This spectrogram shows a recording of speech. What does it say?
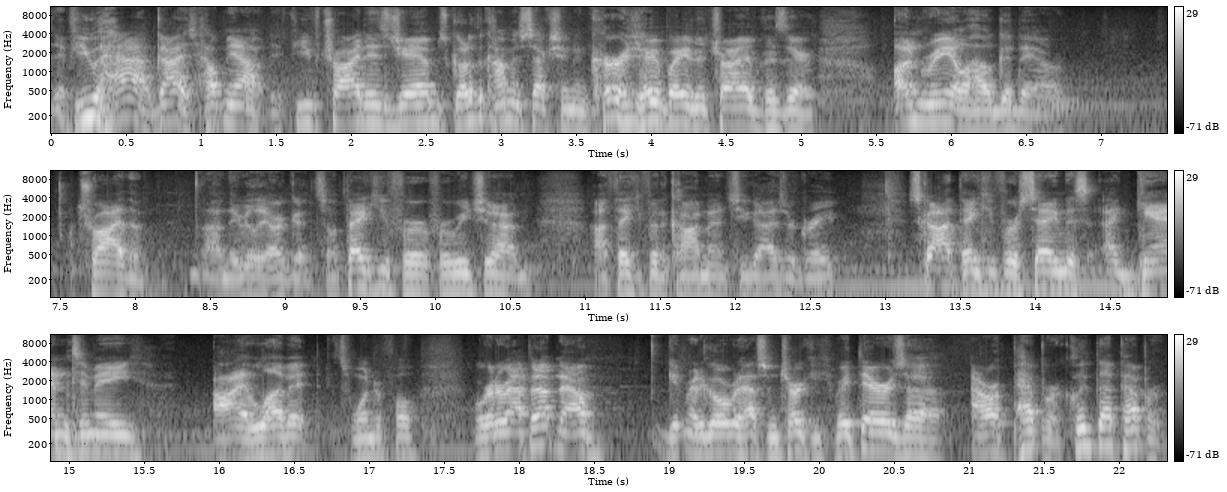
if you have, guys, help me out. If you've tried his jams, go to the comment section. Encourage everybody to try them because they're unreal how good they are. Try them. Uh, they really are good. So thank you for, for reaching out. And, uh, thank you for the comments. You guys are great. Scott, thank you for saying this again to me. I love it. It's wonderful. We're going to wrap it up now. Getting ready to go over and have some turkey. Right there is uh, our pepper. Click that pepper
